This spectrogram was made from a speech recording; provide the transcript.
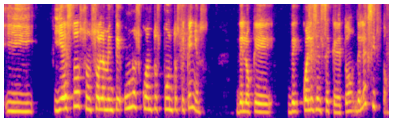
y, y estos son solamente unos cuantos puntos pequeños de lo que, de cuál es el secreto del éxito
